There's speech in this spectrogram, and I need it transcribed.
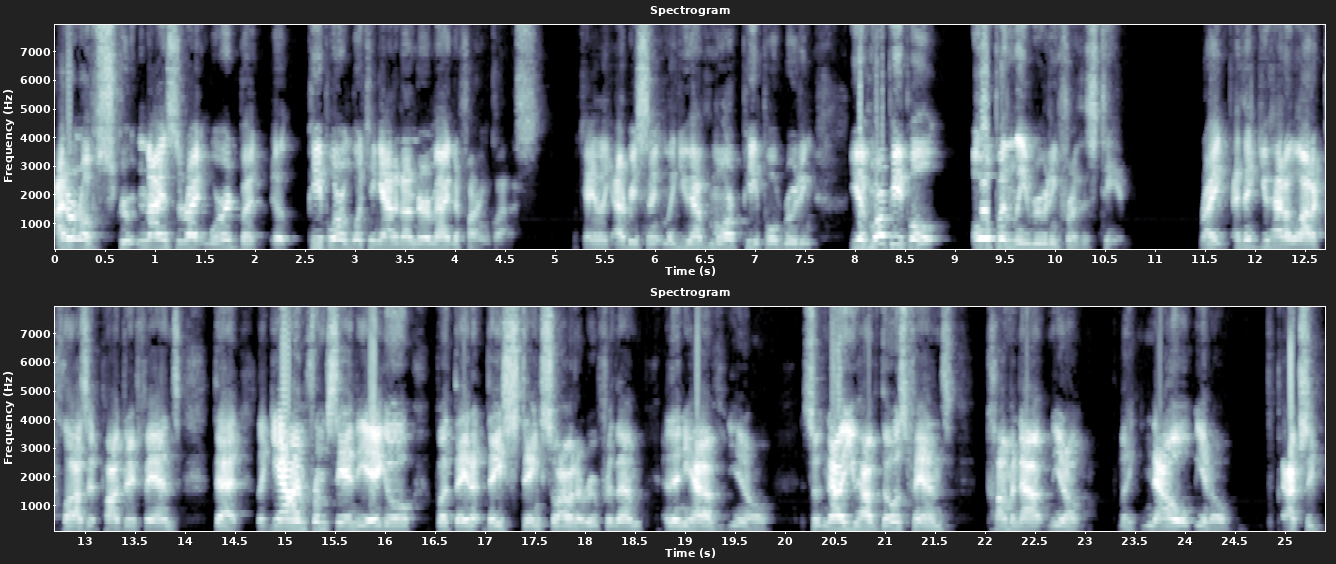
I don't know if scrutinize the right word, but it, people are looking at it under a magnifying glass. Okay, like every single like you have more people rooting. You have more people openly rooting for this team, right? I think you had a lot of closet Padre fans that like, yeah, I'm from San Diego, but they they stink, so I want to root for them. And then you have you know, so now you have those fans coming out, you know, like now, you know, actually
